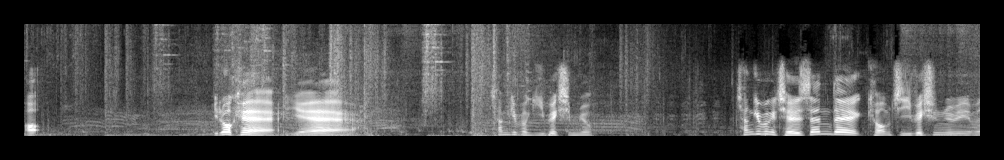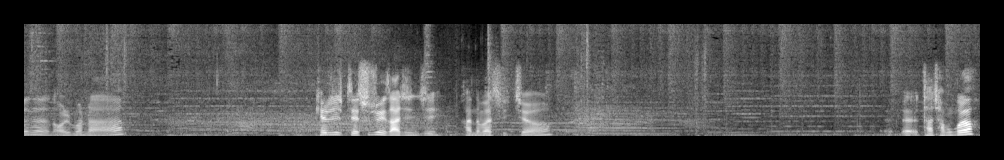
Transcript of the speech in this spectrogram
어. 이렇게. 예 창기병 216 창기병이 제일 센데 경험치 216이면은 얼마나 캐리지트의 수준이 낮은지 가늠할 수 있죠. 에, 에, 다 잡은 거야?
